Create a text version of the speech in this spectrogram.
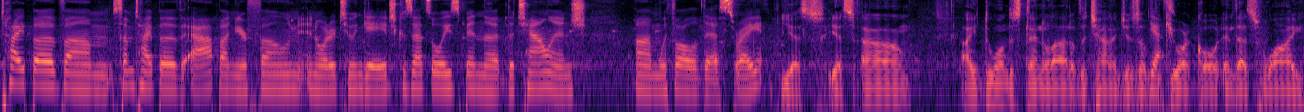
type of um, some type of app on your phone in order to engage? Because that's always been the, the challenge um, with all of this right? Yes, yes. Um, I do understand a lot of the challenges of Yes. the QR code, and that's why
